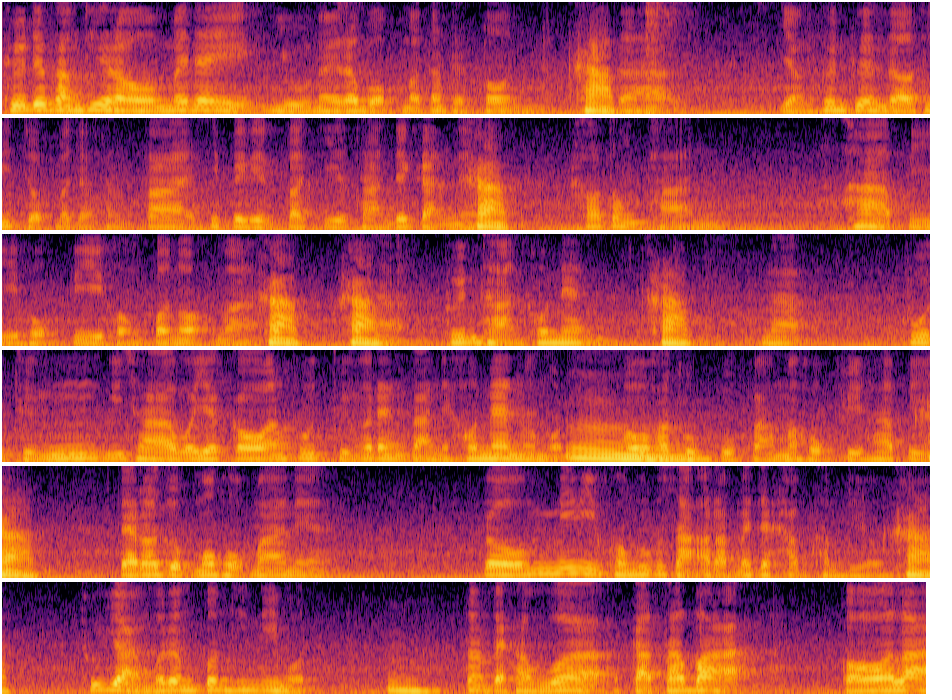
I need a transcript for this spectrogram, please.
คือด้วยความที่เราไม่ได้อยู่ในระบบมาตั้งแต่ต้นครับนะฮะอย่างเพื่อนๆเราที่จบมาจากทางใต้ที่ไปเรียนปากีสถานด้วยกันเนี่ยครับเขาต้องผ่าน 5 ปี 6 ปีของปนมาครับครับนะฮะพื้นฐานเขาแน่นครับนะฮะพูดถึงวิชาไวยากรณ์พูดถึงอะไรต่างๆเนี่ยเขาแน่นมาหมดอืมเพราะว่าเขาถูกปลูกฝังมา 6 ปี 5 ปีครับแต่เราจบม .6 มาเนี่ยเราไม่มีความรู้ภาษาอาหรับแม้แต่คำคำเดียวครับ ทุกอย่างมาเริ่มต้นที่นี่หมดอืมตั้งแต่คำว่ากาตาบะ กอล่า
